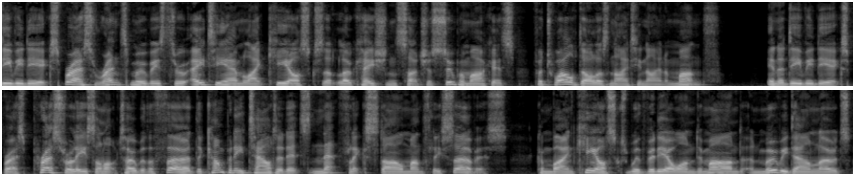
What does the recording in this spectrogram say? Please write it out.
DVD Express rents movies through ATM like kiosks at locations such as supermarkets for $12.99 a month. In a DVD Express press release on October the 3rd, the company touted its Netflix style monthly service. Combine kiosks with video on demand and movie downloads,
